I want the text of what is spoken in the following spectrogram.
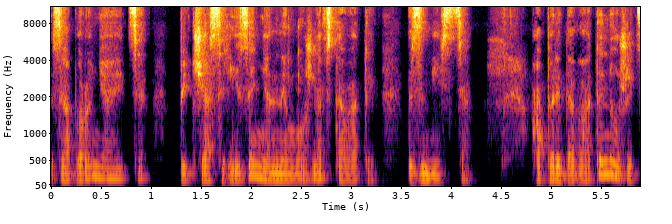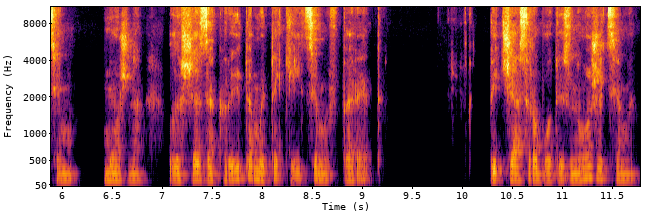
забороняється. Під час різання не можна вставати з місця, а передавати ножиці можна лише закритими та кільцями вперед. Під час роботи з ножицями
